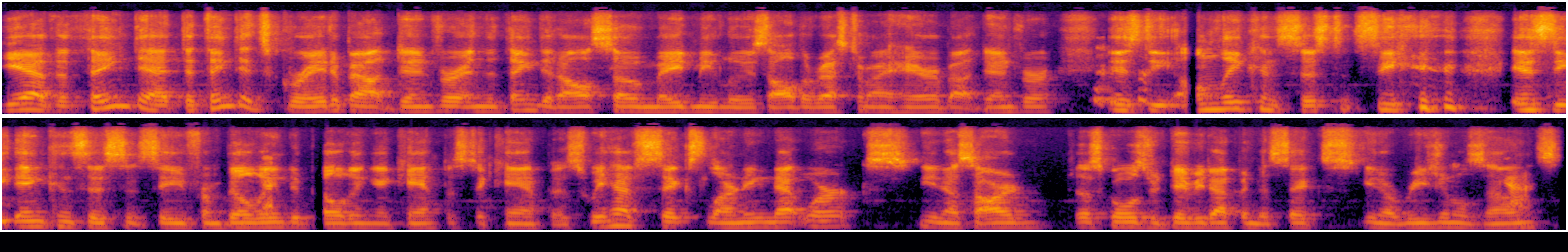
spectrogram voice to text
yeah, the thing that the thing that's great about Denver and the thing that also made me lose all the rest of my hair about Denver is the only consistency is the inconsistency from building to building and campus to campus. We have six learning networks, you know, so our schools are divvied up into six, you know, regional zones.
